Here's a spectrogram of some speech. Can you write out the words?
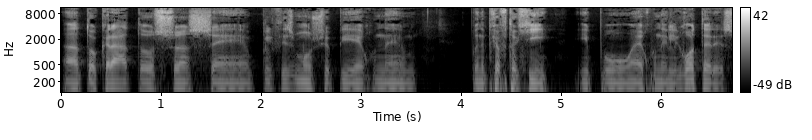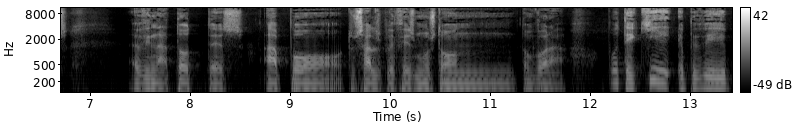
ε, το κράτος ε, σε πληθυσμούς οι οποίοι έχουν, ε, που είναι πιο φτωχοί ή που έχουν λιγότερες δυνατότητες από τους άλλους πληθυσμούς των, των βορρά. Οπότε εκεί επειδή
